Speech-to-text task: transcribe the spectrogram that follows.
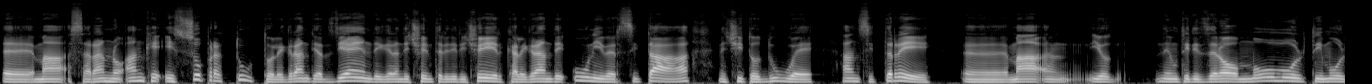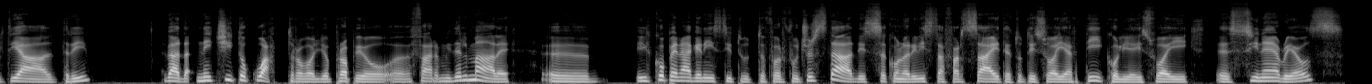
eh, ma saranno anche e soprattutto le grandi aziende, i grandi centri di ricerca, le grandi università, ne cito due, anzi tre, eh, ma mm, io ne utilizzerò molti, molti altri. Guarda, ne cito quattro, voglio proprio eh, farmi del male. Il Copenhagen Institute for Future Studies con la rivista Farsight e tutti i suoi articoli e i suoi eh, scenarios,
